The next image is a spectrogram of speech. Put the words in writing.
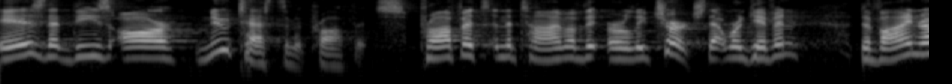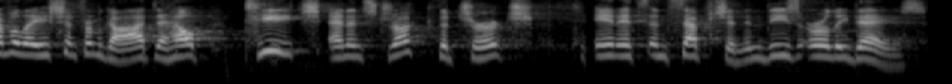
is that these are New Testament prophets, prophets in the time of the early church that were given divine revelation from God to help teach and instruct the church in its inception in these early days.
